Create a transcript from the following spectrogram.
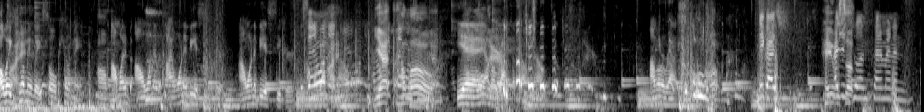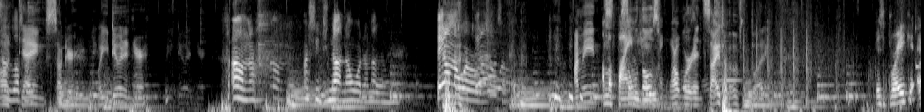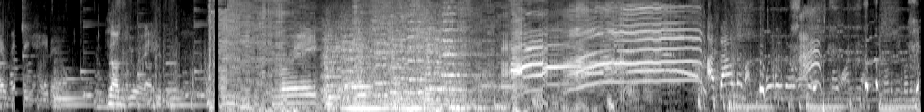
Oh wait, kill me, wait, soul, kill me. Um, I wanna, I wanna, I wanna be a seeker. I wanna be a seeker. Is I'm anyone gonna in? rat them out. Yeah, I don't think hello. Yeah, I'm Hello gonna rat them out now. I'm gonna rat them Hey guys, Hey, I what's just up? joined Penman and I'm Oh, Love dang, sucker. What are you doing in here? I don't know. Actually, do not know what I'm doing here. They don't know where we're at. So. I mean, I'ma find someone knows what we're inside of, but Just break every hay bale. I'm doing. Break. I found them! Wait, wait, they're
